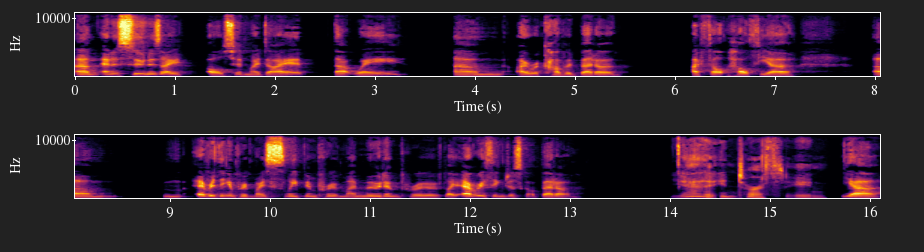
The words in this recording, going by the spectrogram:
Um, and as soon as I altered my diet that way, um, I recovered better. I felt healthier. Um, everything improved. My sleep improved. My mood improved. Like everything just got better. Yeah, interesting. Yeah.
